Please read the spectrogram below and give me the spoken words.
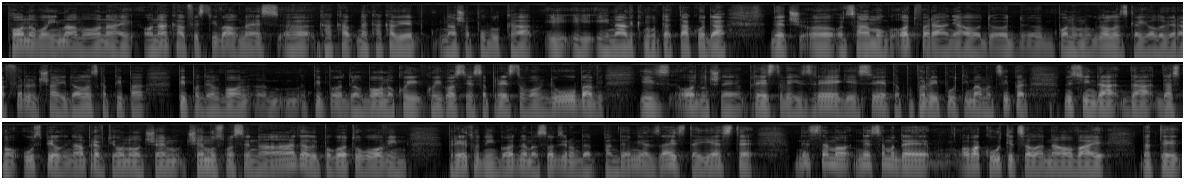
ponovo imamo onaj onakav festival MES uh, kakav, na kakav je naša publika i, i, i naviknuta. Tako da već uh, od samog otvaranja, od, od eh, ponovnog dolaska i Olivera Frlića i dolaska Pipa, Pipo, Del bon, Pipo Del Bono koji, koji gostuje sa predstavom Ljubav iz odlučne predstave iz regije i svijeta. Po prvi put imamo Cipar. Mislim da, da, da smo uspjeli napraviti ono čemu, čemu smo se nadali, pogotovo ovim prethodnim godinama, s obzirom da pandemija zaista jeste ne samo, ne samo da je ovako utjecala na ovaj na, te,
